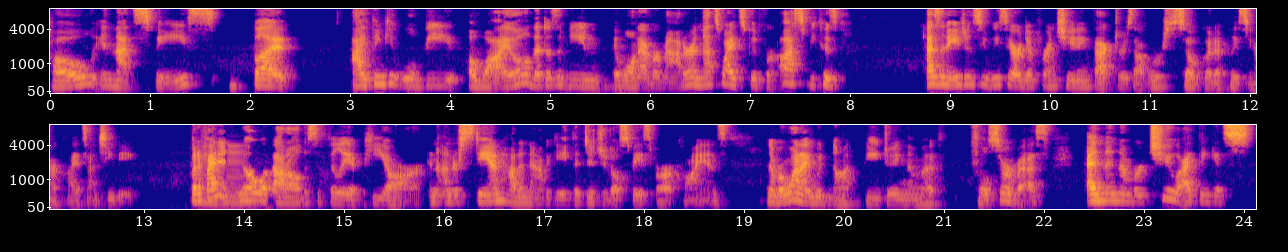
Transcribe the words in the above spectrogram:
toe in that space but i think it will be a while. That doesn't mean it won't ever matter and that's why it's good for us because as an agency we see our differentiating factors that we're so good at placing our clients on tv but if mm-hmm. I didn't mm-hmm. know about all this affiliate PR and understand how to navigate the digital space for our clients, number one, I would not be doing them a full service. And then number two, I think it's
